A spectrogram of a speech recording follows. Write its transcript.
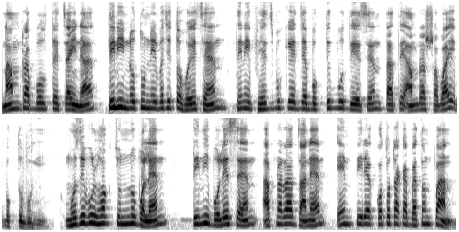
নামটা বলতে চাই না। তিনি নতুন নির্বাচিত হয়েছেন। তিনি ফেসবুকে যে বক্তব্য দিয়েছেন, তাতে আমরা সবাই বক্তব্যী মুজিবুল হক চুন্নু বলেন, তিনি বলেছেন, আপনারা জানেন, এমপিরা কত টাকা বেতন পান?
